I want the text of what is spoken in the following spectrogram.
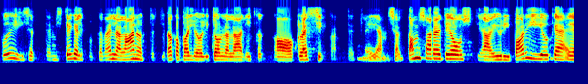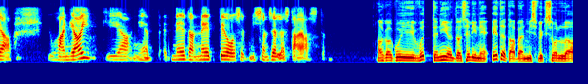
põhiliselt, mis tegelikult ka välja laenutati, väga palju oli tollel ajal ikkagi ka klassikat, et leiame sealt Tammsaare teost ja Jüri Parijõge ja Juhan Jaiki ja nii et, et need on need teosed, mis on sellest ajast aga kui võtta nii-öelda selline edetabel, mis võiks olla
